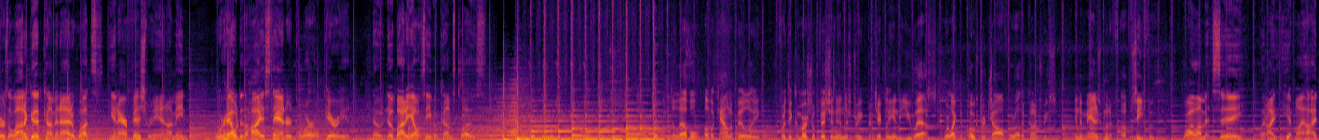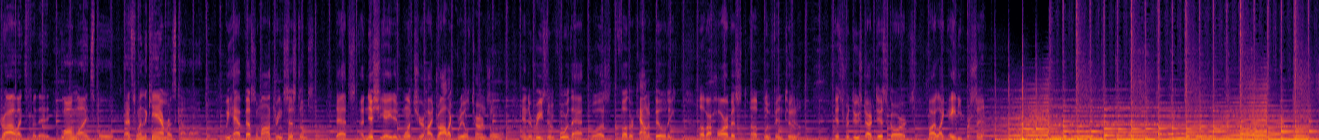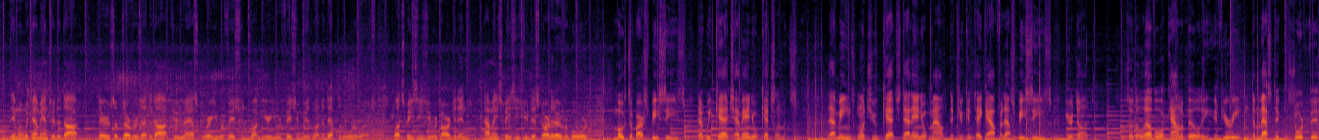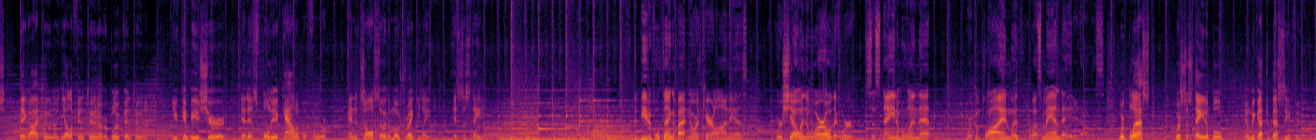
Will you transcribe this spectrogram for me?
there's a lot of good coming out of what's in our fishery, and I mean, we're held to the highest standard in the world, period. No, nobody else even comes close. The level of accountability for the commercial fishing industry, particularly in the U.S., we're like the poster child for other countries in the management of, of seafood. While I'm at sea, when I hit my hydraulics for the longline spool, that's when the cameras come on. We have vessel monitoring systems that's initiated once your hydraulic reel turns on. And the reason for that was further accountability of our harvest of bluefin tuna. It's reduced our discards by like 80%. Then when we come into the dock, there's observers at the dock who ask where you were fishing, what gear you were fishing with, what the depth of the water was, what species you were targeting, how many species you discarded overboard. Most of our species that we catch have annual catch limits. That means once you catch that annual amount that you can take out for that species, you're done. So the level of accountability, if you're eating domestic swordfish, big eye tuna, yellowfin tuna, or bluefin tuna, you can be assured that it's fully accountable for and it's also the most regulated. It's sustainable. The beautiful thing about North Carolina is we're showing the world that we're sustainable and that we're complying with what's mandated of us. We're blessed, we're sustainable, and we got the best seafood.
